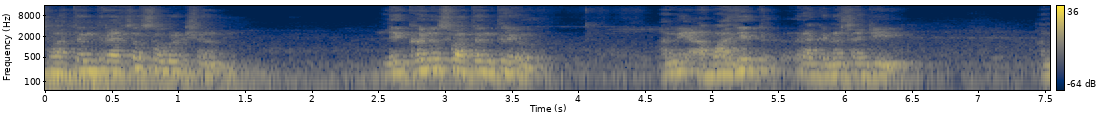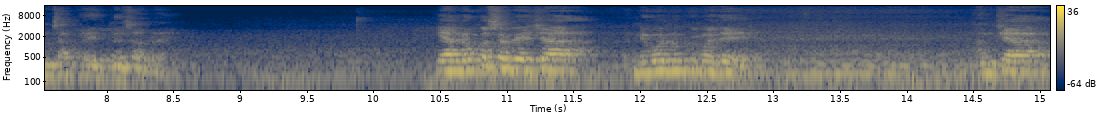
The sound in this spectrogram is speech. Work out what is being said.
स्वातंत्र्याचं संरक्षण लेखन स्वातंत्र्य आम्ही अबाधित राखण्यासाठी आमचा प्रयत्न चालू आहे. या लोकसभेच्या निवडणुकीमध्ये आमच्या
